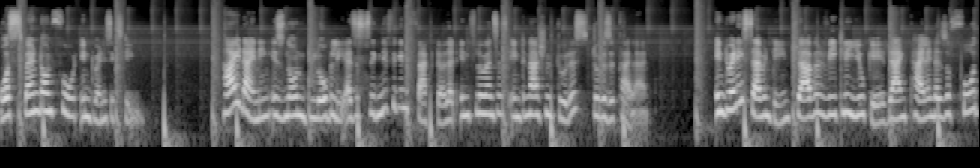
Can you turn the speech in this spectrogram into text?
was spent on food in 2016. Thai dining is known globally as a significant factor that influences international tourists to visit Thailand. In 2017, Travel Weekly UK ranked Thailand as the fourth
